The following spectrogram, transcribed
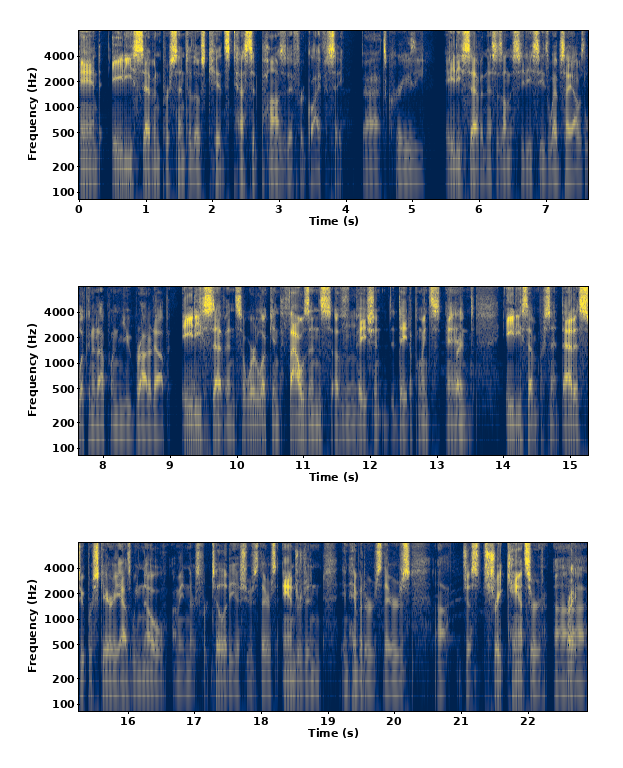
and 87% of those kids tested positive for glyphosate. That's crazy. 87. This is on the CDC's website. I was looking it up when you brought it up. 87. So we're looking thousands of patient data points and 87%. That is super scary. As we know, I mean, there's fertility issues, there's androgen inhibitors, there's uh, just straight cancer uh, Right.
